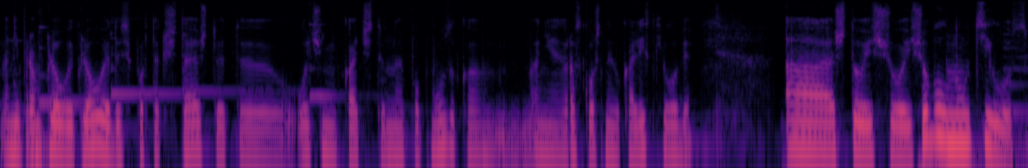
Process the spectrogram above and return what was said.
они прям клевые-клевые. Я до сих пор так считаю, что это очень качественная поп-музыка. Они роскошные вокалистки обе. А что еще? Еще был Наутилус.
